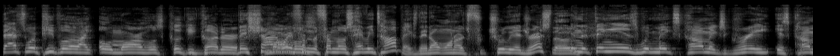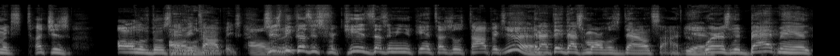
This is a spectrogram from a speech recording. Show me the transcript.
that's where people are like, oh, Marvel's cookie cutter. they shy away from the, from those heavy topics. They don't want to f- truly address those. And the thing is, what makes comics great is comics touches all of those heavy of topics. Just of it. because it's for kids doesn't mean you can't touch those topics. Yeah. And I think that's Marvel's downside. Yeah. Whereas with Batman,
